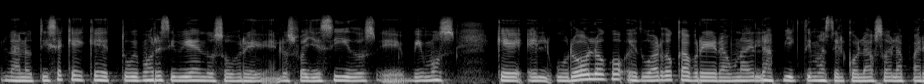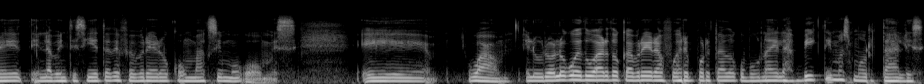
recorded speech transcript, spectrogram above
la noticia que, estuvimos recibiendo sobre los fallecidos, eh, vimos que el urólogo Eduardo Cabrera, una de las víctimas del colapso de la pared en la 27 de febrero con Máximo Gómez. Eh, Wow, el urólogo Eduardo Cabrera fue reportado como una de las víctimas mortales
